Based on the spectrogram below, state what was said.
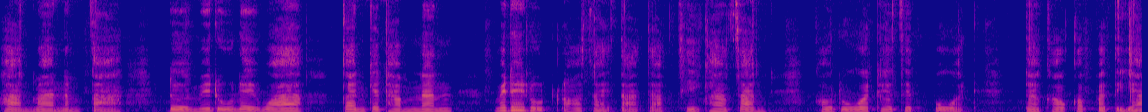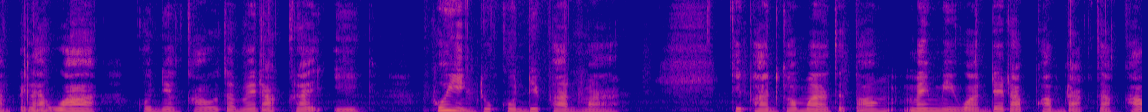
ผ่านม่านน้ำตา โดยไม่รู้เลยว่า การกระทำนั้นไม่ได้หลุดลอดสายตาจากชีคาซัน เขารู้ว่าเธอเจ็บปวด แต่เขาก็ปฏิญาณไปแล้วว่า คนอย่างเขาจะไม่รักใครอีก ผู้หญิงทุกคนที่ผ่านมา ที่ผ่านเข้ามาจะต้องไม่มีวันได้รับความรักจากเขา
